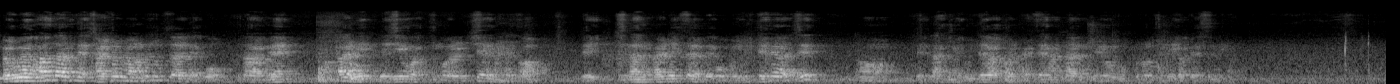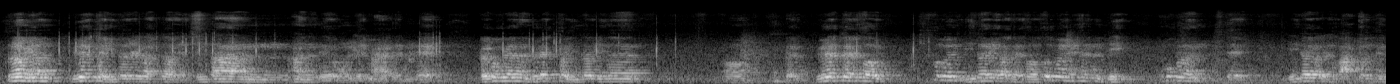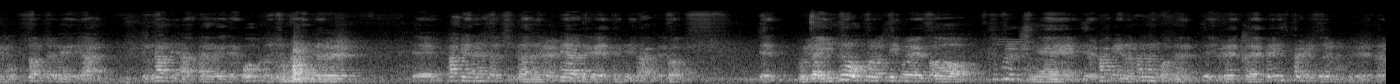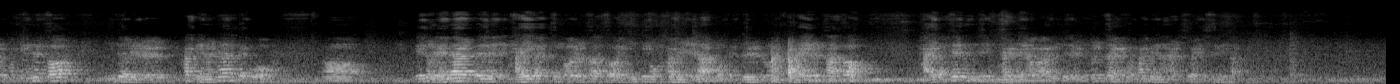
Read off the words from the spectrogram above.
결국에는 환자한테 잘 설명을 해줬어야 되고 그 다음에 빨리 내시경 같은 거를 시행을 해서 이제 진단을 빨리 했어야 되고 뭐 이렇게 해야지 어 나중에 문제가 덜 발생한다는 내용으로 정리가 됐습니다. 이런 뮤렉터 인터리를 갖다 이제 진단하는 내용을 이제 봐야 되는데 결국에는 뮤렉터 인터리는 어 그러니까 뮤렉터에서 소변 injury가 돼서 소변이 새는 leak 혹은 이제 injury가 돼서 막혀서 생긴 obstruction에 의한 증상들이 나타나게 되고 그 증상들을 이제 확인을 해서 진단을 해야 되게 됩니다. 그래서 이제 우리가 intraoperative에서 수술 중에 이제 확인을 하는 거는 이제 ureter의 peristalsis를 보고 ureter를 확인해서 injury를 확인을 해야 되고 어 이게 좀 애매할 때는 이제 dye 같은 거를 써서 indigo carmine이나 뭐 methylene blue dye를 써서 dye가 새는지 잘 내려가는지를 수술장에서 확인을 할 수가 있습니다.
